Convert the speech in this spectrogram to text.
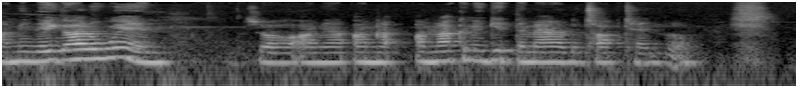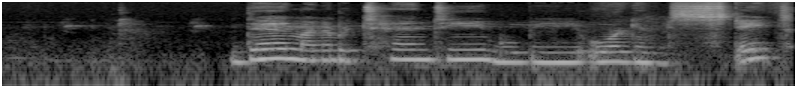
I mean they gotta win. So I'm not I'm not I'm not gonna get them out of the top ten though. Then my number ten team will be Oregon State.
